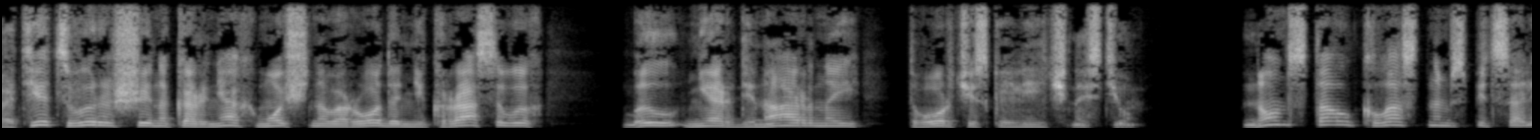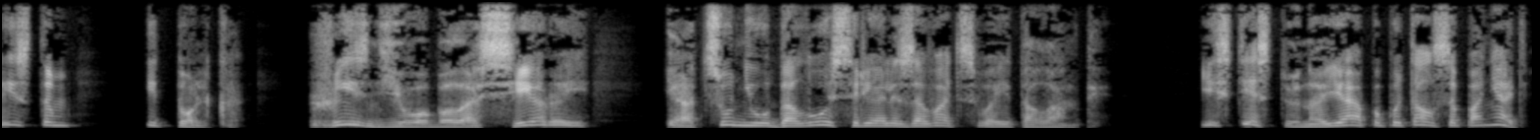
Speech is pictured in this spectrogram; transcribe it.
Отец, выросший на корнях мощного рода Некрасовых, был неординарной творческой личностью. Но он стал классным специалистом и только. Жизнь его была серой, и отцу не удалось реализовать свои таланты. Естественно, я попытался понять,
